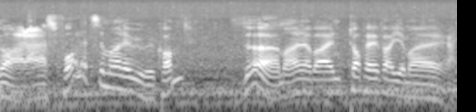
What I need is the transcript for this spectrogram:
Na, da das vorletzte Mal der Hügel kommt. So, meine beiden Top-Helfer hier mal ran.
